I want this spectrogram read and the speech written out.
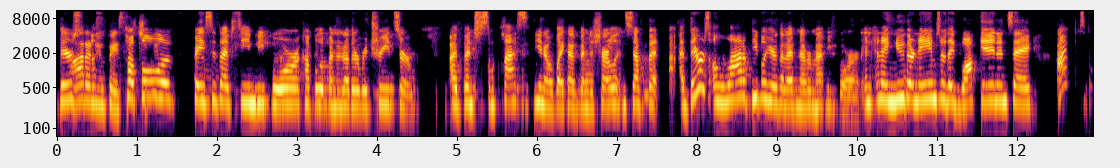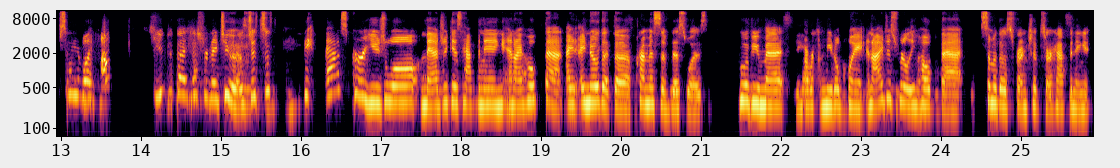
there's a a couple of faces i've seen before a couple have been at other retreats or i've been to some class you know like i've been to charlotte and stuff but uh, there's a lot of people here that i've never met before and, and i knew their names or they'd walk in and say i'm this person you're like oh you did that yesterday too. It was just, just the, as per usual, magic is happening. And I hope that I, I know that the premise of this was who have you met around needlepoint? And I just really hope that some of those friendships are happening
